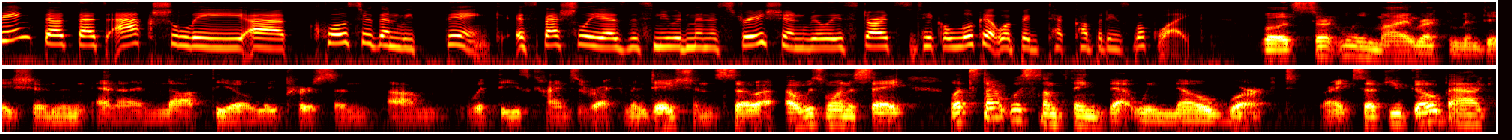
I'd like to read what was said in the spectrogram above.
Think that that's actually uh, closer than we think, especially as this new administration really starts to take a look at what big tech companies look like? Well, it's certainly my recommendation, and, I'm not the only person um, with these kinds of recommendations. So I always want to say, let's start with something that we know worked, right? So if you go back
